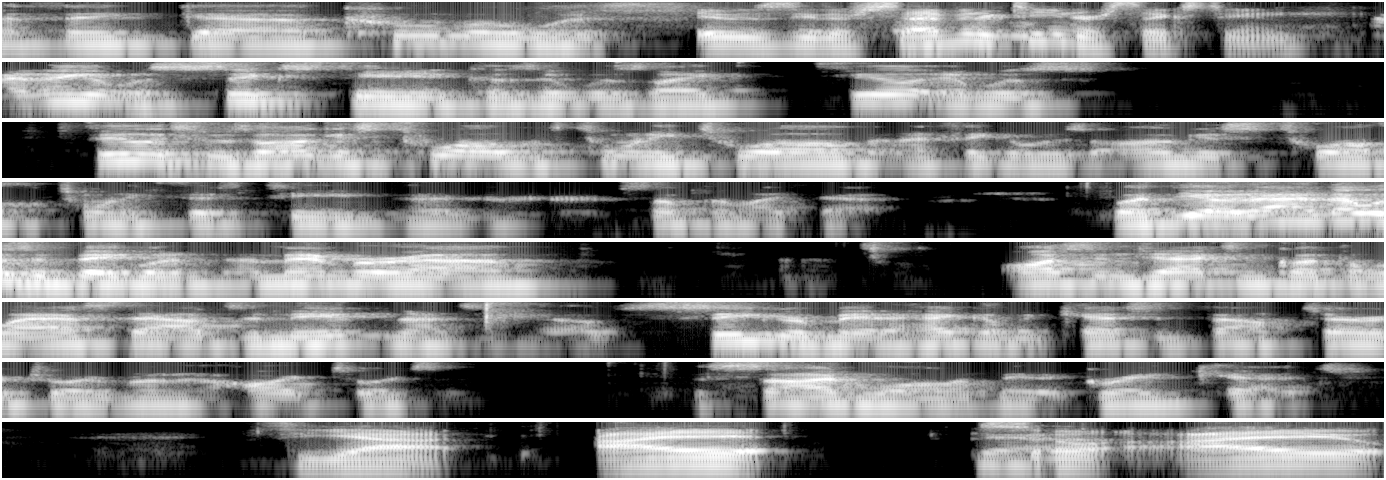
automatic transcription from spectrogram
I think uh, Kuma was. It was either 17 or 16. I think it was 16 because it was like feel it was. Felix was August 12 of 2012, and I think it was August 12th of 2015, or something like that. But yeah, that that was a big one. I remember uh, Austin Jackson caught the last out. Zanit, not Zanit, Seager made a heck of a catch in foul territory, running hard towards the, the sidewall and made a great catch. So, yeah, I Yeah. so I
